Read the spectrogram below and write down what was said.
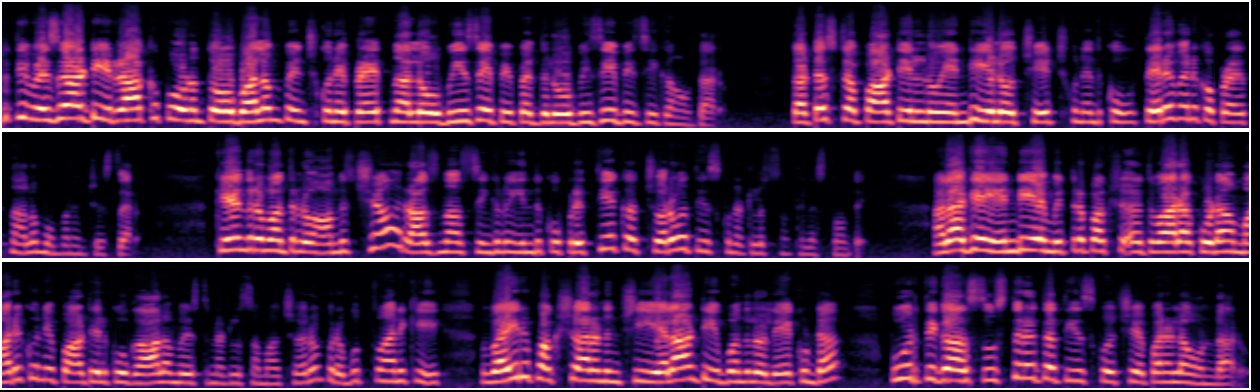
పూర్తి మెజార్టీ రాకపోవడంతో బలం పెంచుకునే ప్రయత్నాల్లో బీజేపీ పెద్దలు బిజీ బిజీగా ఉంటారు. తటస్థ పార్టీలను ఎన్డీఏలో చేర్చుకునేందుకు తెర వెనుక ప్రయత్నాలు ముమ్మరం చేస్తారు కేంద్ర మంత్రులు అమిత్ షా రాజ్నాథ్ సింగ్లు ఇందుకు ప్రత్యేక చొరవ తీసుకున్నట్లు తెలుస్తోంది. అలాగే ఎన్డీఏ మిత్రపక్షాల ద్వారా కూడా మరికొన్ని పార్టీలకు గాలం వేస్తున్నట్లు సమాచారం. ప్రభుత్వానికి వైరు పక్షాల నుంచి ఎలాంటి ఇబ్బందులు లేకుండా పూర్తిగా సుస్థిరత తీసుకొచ్చే పనిలో ఉన్నారు.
